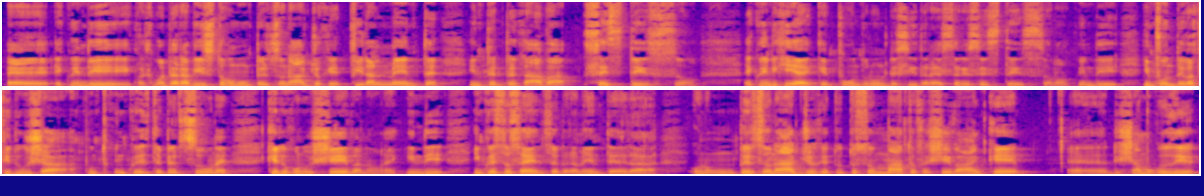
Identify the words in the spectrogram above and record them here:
E, e, quindi in qualche modo era visto come un personaggio che finalmente interpretava se stesso e quindi chi è che in fondo non desidera essere se stesso? No? Quindi infondeva fiducia appunto in queste persone che lo conoscevano e quindi in questo senso veramente era un, un personaggio che tutto sommato faceva anche, eh, diciamo così,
